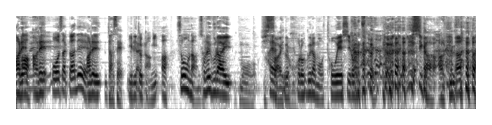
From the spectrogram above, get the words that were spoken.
あれ、ああれ、大阪であれ出せ。いるみたいな時に、あ、そうなんだ。それぐらい、もう、必須ア早イテム。くホログラムを投影しろって。意志があるんですよ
